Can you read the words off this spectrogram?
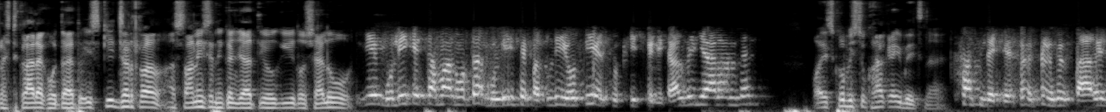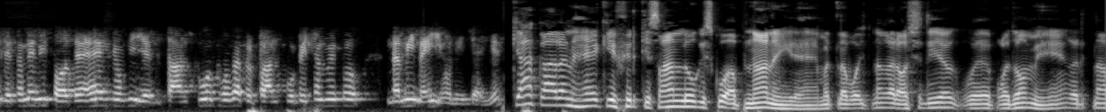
कष्टकारक होता है तो इसकी जड़ तो आसानी से निकल जाती होगी तो शैलो ये मूली के समान होता है मूली से पतली होती है इसको खींच के निकाल दीजिए आराम से। और इसको भी सुखा के ही बेचना है। हाँ देखिए सारे जितने भी पौधे हैं क्योंकि ये ट्रांसपोर्ट होगा तो ट्रांसपोर्टेशन में तो नमी नहीं होनी चाहिए। क्या कारण है कि फिर किसान लोग इसको अपना नहीं रहे हैं? मतलब इतना अगर औषधीय पौधों में अगर इतना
